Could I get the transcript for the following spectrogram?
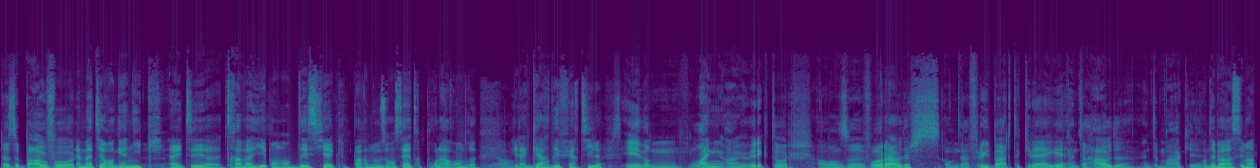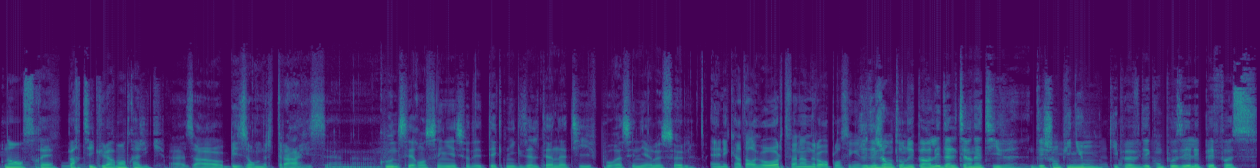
La matière organique a été euh, travaillée pendant des siècles par nos ancêtres pour la rendre et la garder fertile. Er is eeuwenlang aan gewerkt door al onze voorouders om dat vruchtbaar te krijgen en te houden en te maken. S'en débarrasser maintenant serait particulièrement tragique. Uh, zou bijzonder tragisch zijn. Uh. Koen s'est renseigné sur des techniques alternatives pour assainir le sol. En ik had al gehoord van andere oplossingen. J'ai déjà entendu parler d'alternatives, des champignons qui peuvent décomposer les PFOS.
